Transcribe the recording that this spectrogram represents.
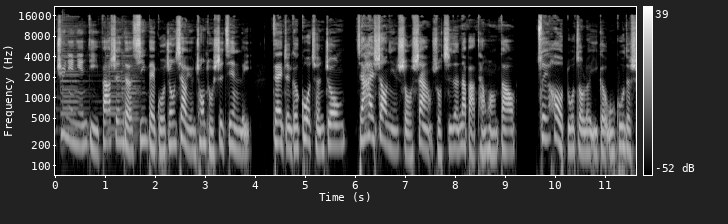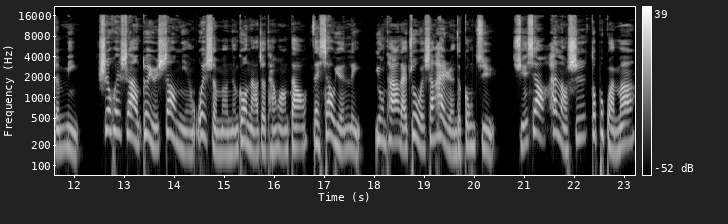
去年年底发生的新北国中校园冲突事件里，在整个过程中，加害少年手上所持的那把弹簧刀，最后夺走了一个无辜的生命。社会上对于少年为什么能够拿着弹簧刀在校园里用它来作为伤害人的工具，学校和老师都不管吗？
